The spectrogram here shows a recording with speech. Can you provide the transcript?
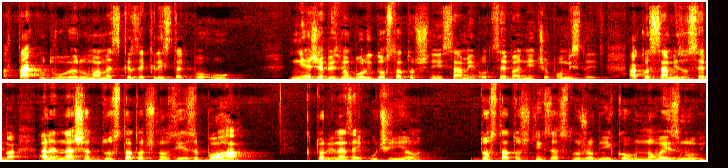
A takú dôveru máme skrze Krista k Bohu, nie, že by sme boli dostatoční sami od seba niečo pomyslieť, ako sami zo seba, ale naša dostatočnosť je z Boha, ktorý nás aj učinil dostatočných za služobníkov novej zmluvy.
